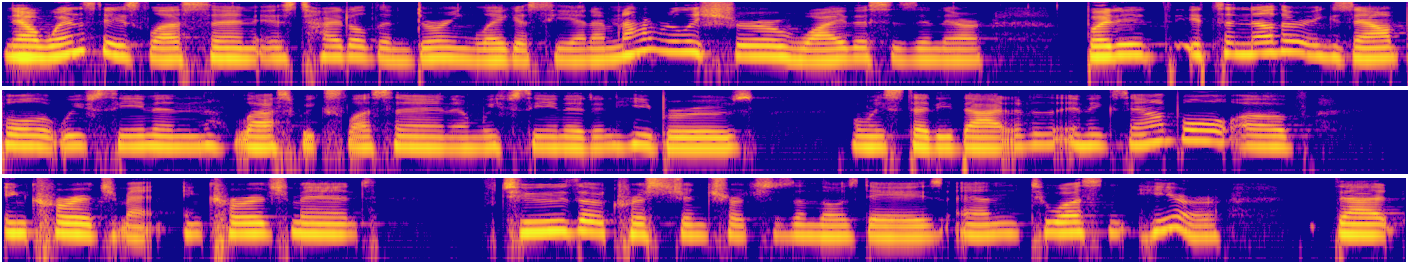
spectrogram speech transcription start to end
Now, Wednesday's lesson is titled Enduring Legacy, and I'm not really sure why this is in there, but it, it's another example that we've seen in last week's lesson, and we've seen it in Hebrews when we study that. An example of encouragement, encouragement to the Christian churches in those days and to us here that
